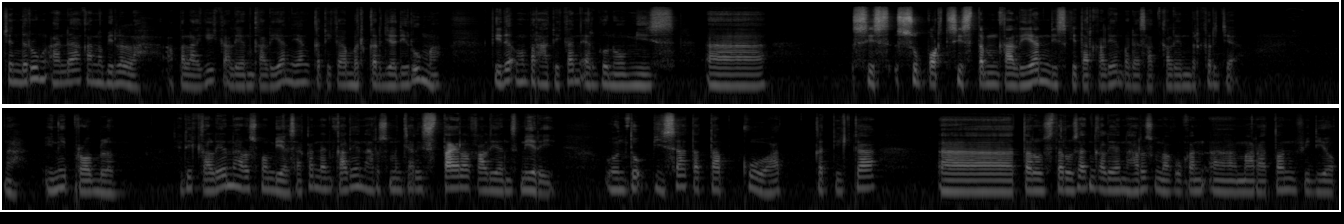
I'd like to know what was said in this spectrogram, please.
cenderung Anda akan lebih lelah. Apalagi kalian-kalian yang ketika bekerja di rumah tidak memperhatikan ergonomis uh, support sistem kalian di sekitar kalian pada saat kalian bekerja. Nah, ini problem. Jadi kalian harus membiasakan dan kalian harus mencari style kalian sendiri untuk bisa tetap kuat ketika uh, terus-terusan kalian harus melakukan uh, maraton video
